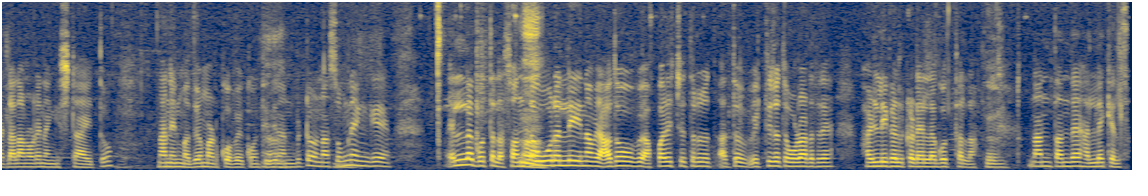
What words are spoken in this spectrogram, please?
ಮಾಡಲಲ್ಲ ನೋಡಿ ನಂಗೆ ಇಷ್ಟ ಆಯಿತು. ನಾನು ನಿನ್ನ ಮದುವೆ ಮಾಡ್ಕೋಬೇಕು ಅಂತಿದ್ದೀನಿ. ಅಂದ್ಬಿಟ್ಟು ನಾನು ಸುಮ್ಮನೆ ಹಿಂಗೆ ಎಲ್ಲ ಗೊತ್ತಲ್ಲ. ಸ್ವಂತ ಊರಲ್ಲಿ ನಾವು ಯಾವುದೋ ಅಪರಿಚಿತರ ಜೊತೆ ಅಥವಾ ವ್ಯಕ್ತಿ ಜೊತೆ ಓಡಾಡಿದ್ರೆ ಹಳ್ಳಿಗಳ ಕಡೆ ಎಲ್ಲ ಗೊತ್ತಲ್ಲ. ನನ್ನ ತಂದೆ ಅಲ್ಲೇ ಕೆಲಸ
